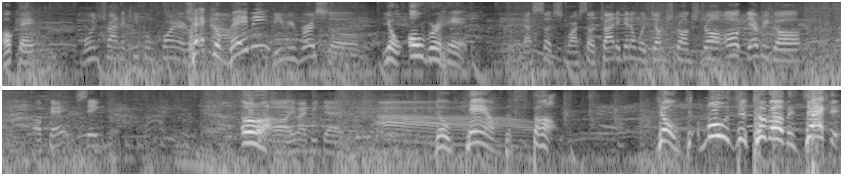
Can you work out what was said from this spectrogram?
Okay. Moon's trying to keep him cornered. Check right him, baby. V reversal. Yo, overhead. That's such smart stuff. Try to get him with jump strong, strong. Oh, there we go. Okay, safe. Ugh. Oh, he might be dead. Ah. Yo, damn, the stop. Yo, Moons just took off his jacket.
